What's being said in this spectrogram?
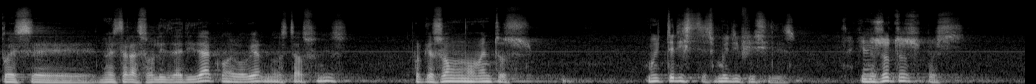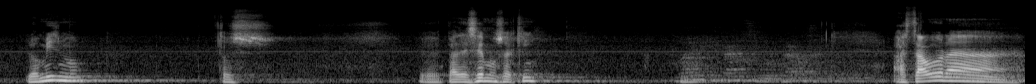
pues eh, nuestra solidaridad con el gobierno de Estados Unidos, porque son momentos muy tristes, muy difíciles. Y nosotros pues lo mismo, entonces eh, padecemos aquí. Hasta ahora,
